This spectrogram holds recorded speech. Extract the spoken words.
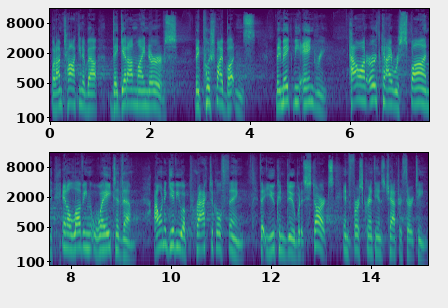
But I'm talking about they get on my nerves, they push my buttons, they make me angry. How on earth can I respond in a loving way to them? I want to give you a practical thing that you can do, but it starts in 1 Corinthians chapter 13.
